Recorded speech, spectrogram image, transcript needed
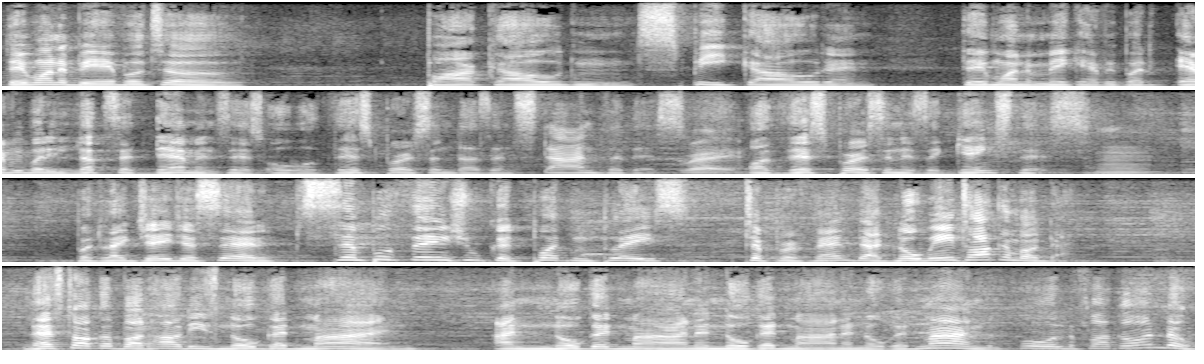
They want to be able to bark out and speak out and they want to make everybody everybody looks at them and says oh well this person doesn't stand for this Right. or this person is against this mm. but like jay just said simple things you could put in place to prevent that no we ain't talking about that let's talk about how these no good man and no good man and no good man and no good man hold the fuck on though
